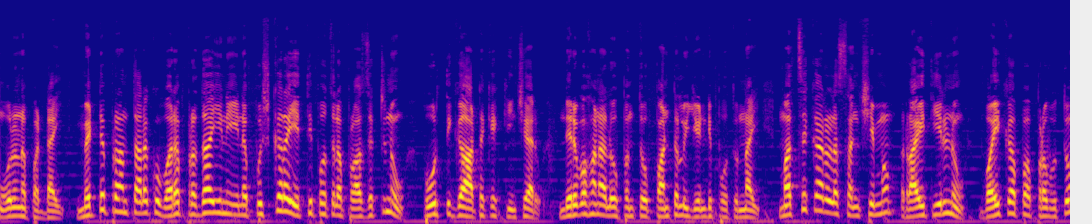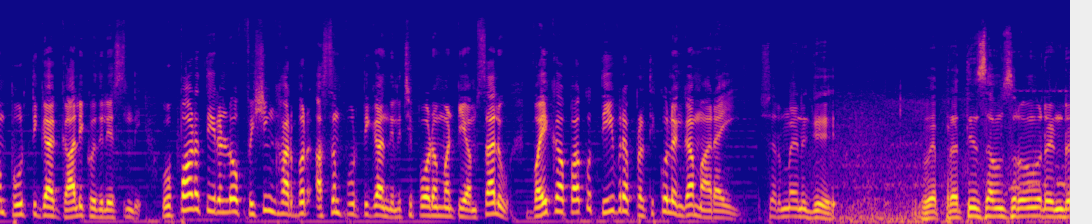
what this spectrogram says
మూలన పడ్డాయి. మెట్ట ప్రాంతాలకు వరప్రదాయిని అయిన పుష్కర ఎత్తిపోతల ప్రాజెక్టును పూర్తిగా అటకెక్కించారు. నిర్వహణ లోపంతో పంటలు ఎండిపోతున్నాయి. మత్స్యకారుల సంక్షేమం రాయితీరును వైకాపా ప్రభుత్వం పూర్తిగా గాలి కొదిలేసింది. ఉప్పాడ తీరంలో ఫిషింగ్ హార్బర్ అసంపూర్తిగా నిలిచిపోవడం వంటి అంశాలు వైకాపాకు తీవ్ర ప్రతికూలంగా మారాయి. షర్మైన్కి ప్రతి సంవత్సరం రెండు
